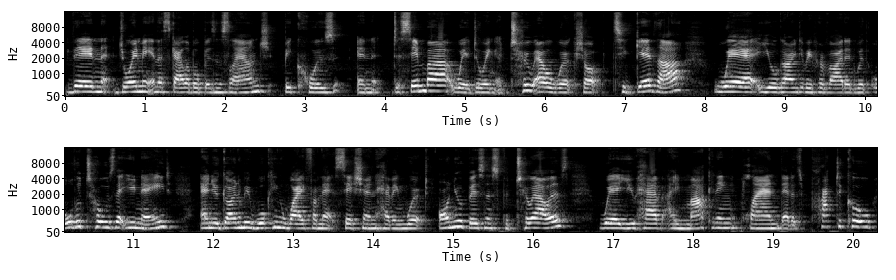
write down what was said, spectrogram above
then join me in the Scalable Business Lounge because in December we're doing a two hour workshop together where you're going to be provided with all the tools that you need and you're going to be walking away from that session having worked on your business for two hours where you have a marketing plan that is practical,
